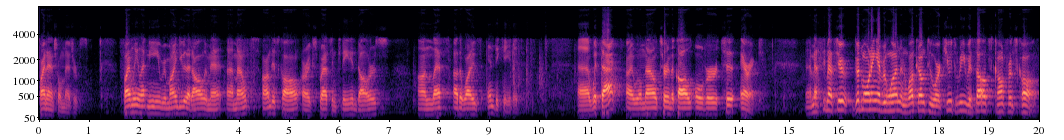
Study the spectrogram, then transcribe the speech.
financial measures. Finally, let me remind you that all amounts on this call are expressed in Canadian dollars unless otherwise indicated. Uh, with that, I will now turn the call over to Eric. Uh, merci, Mathieu. Good morning, everyone, and welcome to our Q3 results conference call.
